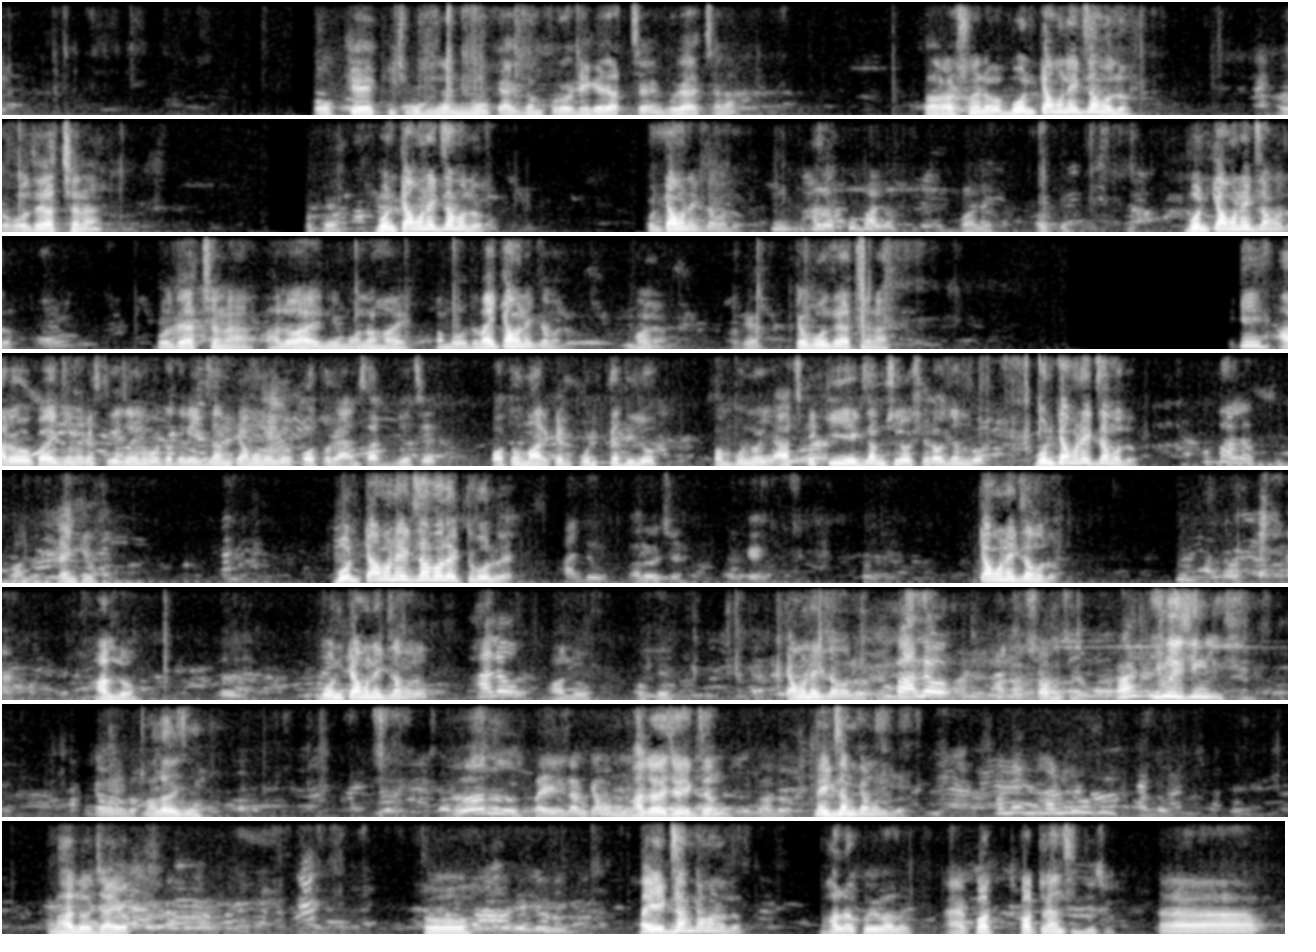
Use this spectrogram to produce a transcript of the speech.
ওকে কিছু কিছু জন মুখ একদম পুরো ঢেকে যাচ্ছে বোঝা যাচ্ছে না। তো আমরা শুনে নেব। বোন কেমন এক্সাম হলো? ওকে বলতে যাচ্ছে না। ওকে। বোন কেমন এক্সাম হলো? বোন কেমন এক্সাম হলো? ভালো খুব ভালো। ভালো ওকে। বোন কেমন এক্সাম হলো? বলতে যাচ্ছে না। ভালো হয়নি মনে হয় সম্ভবত। ভাই কেমন এক্সাম হলো? ভালো। ওকে কেউ বলতে যাচ্ছে না। কি আরও কয়েকজনের কাছ থেকে জেনে নেব তাদের এক্সাম কেমন হলো কত অ্যান্সার দিয়েছে কত মার্কের পরীক্ষা দিল সম্পূর্ণই আজকে কি এক্সাম ছিল সেটাও জানব। বোন কেমন এক্সাম হলো? খুব ভালো। ভালো থ্যাংক ইউ বোন কেমন এক্সাম হলো একটু বলবে? ভালো। ভালো হয়েছে? ওকে কেমন এক্সাম হলো? ভালো। বোন কেমন এক্সাম হলো? ভালো। ভালো ওকে কেমন এক্সাম হলো? ভালো। ভালো সব ছিল। হ্যাঁ? ইংলিশ ইংলিশ কেমন হলো? ভালো হয়েছে। ভাই এক্সাম কেমন হলো? ভালো হয়েছে এক্সাম ভালো। এক্সাম কেমন হলো? অনেক ভালো। ভালো যাই হোক। তো ভাই এক্সাম কেমন হলো? ভালো খুবই ভালো। কত কত অ্যান্সার দিয়েছ?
